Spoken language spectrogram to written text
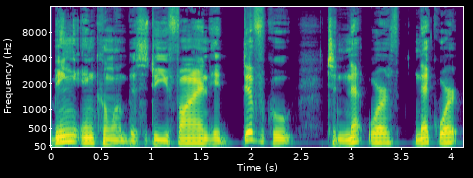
Being in Columbus, do you find it difficult to net network network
